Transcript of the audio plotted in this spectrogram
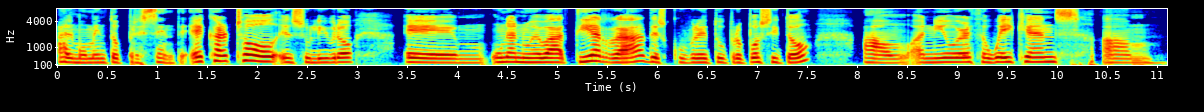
al, momento presente. Eckhart Tolle, en su libro em, Una nueva tierra, descubre tu propósito. Um, a New Earth Awakens. Um,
